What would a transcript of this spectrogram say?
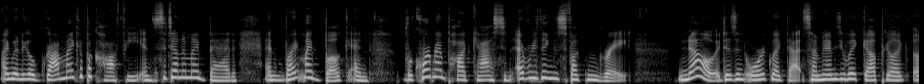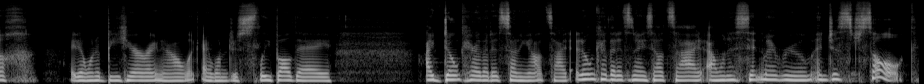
I'm gonna go grab my cup of coffee and sit down in my bed and write my book and record my podcast and everything's fucking great. No, it doesn't work like that. Sometimes you wake up, you're like, ugh, I don't wanna be here right now. Like, I wanna just sleep all day. I don't care that it's sunny outside. I don't care that it's nice outside. I want to sit in my room and just sulk.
